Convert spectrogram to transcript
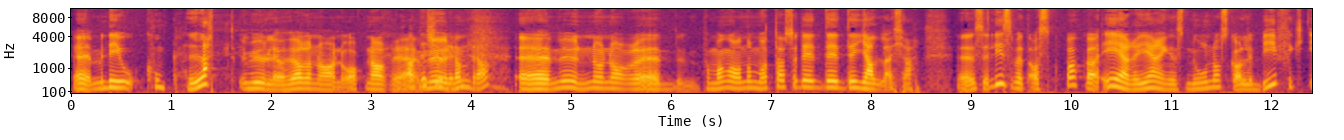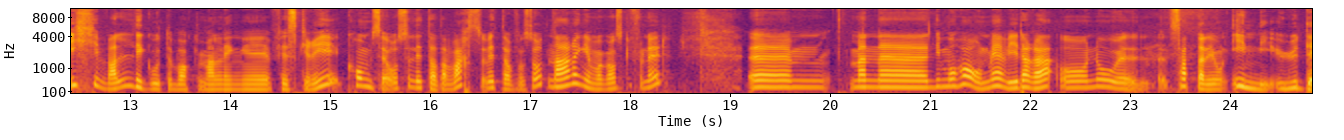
eh, men det er jo komplett umulig å høre når han åpner eh, Ja, munnen eh, munnen og når, eh, på mange andre måter. Så det, det, det gjelder ikke. Eh, så Elisabeth Askbakker er regjeringens nordnorske alibi. Fikk ikke veldig god tilbakemelding i fiskeri. Kom seg også litt etter hvert, så vidt jeg har forstått. Næringen var ganske fornøyd. Um, men uh, de må ha henne med videre, og nå uh, setter de henne inn i UD.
